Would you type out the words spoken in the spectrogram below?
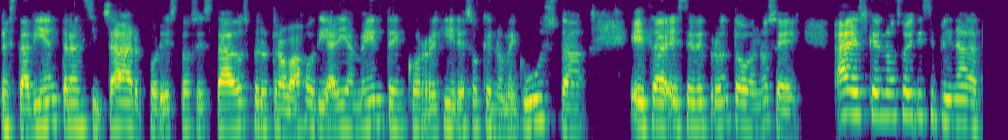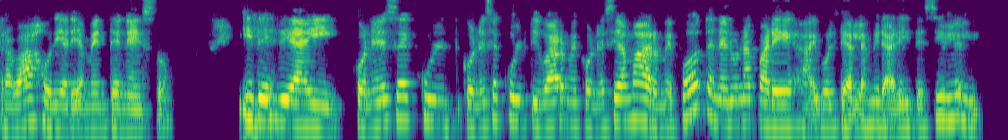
Está bien transitar por estos estados, pero trabajo diariamente en corregir eso que no me gusta, esa, ese de pronto, no sé, ah, es que no soy disciplinada, trabajo diariamente en esto. Y desde ahí, con ese, con ese cultivarme, con ese amarme, puedo tener una pareja y voltearle a mirar y decirle,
